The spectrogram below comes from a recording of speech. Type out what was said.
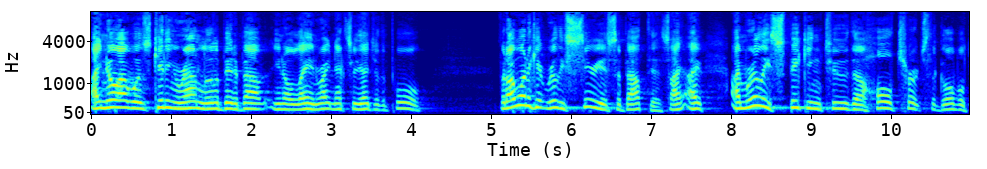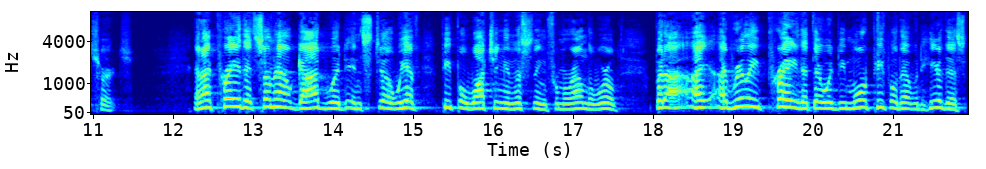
I know I was kidding around a little bit about, you know, laying right next to the edge of the pool. But I want to get really serious about this. I, I, I'm really speaking to the whole church, the global church. And I pray that somehow God would instill, we have people watching and listening from around the world. But I, I, really pray that there would be more people that would hear this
